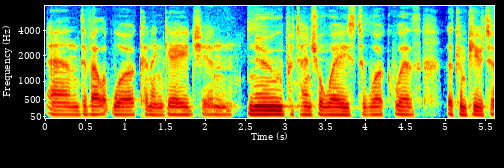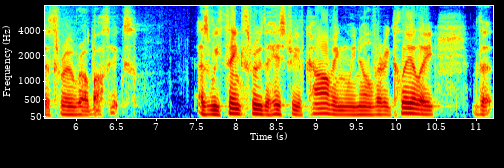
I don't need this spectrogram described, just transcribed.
and develop work and engage in new potential ways to work with the computer through robotics. As we think through the history of carving, we know very clearly that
